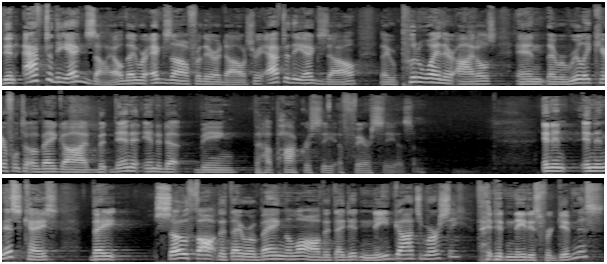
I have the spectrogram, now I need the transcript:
Then, after the exile, they were exiled for their idolatry. After the exile, they were put away their idols and they were really careful to obey God, but then it ended up being the hypocrisy of Phariseeism. And in, and in this case, they so thought that they were obeying the law that they didn't need God's mercy, they didn't need His forgiveness,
